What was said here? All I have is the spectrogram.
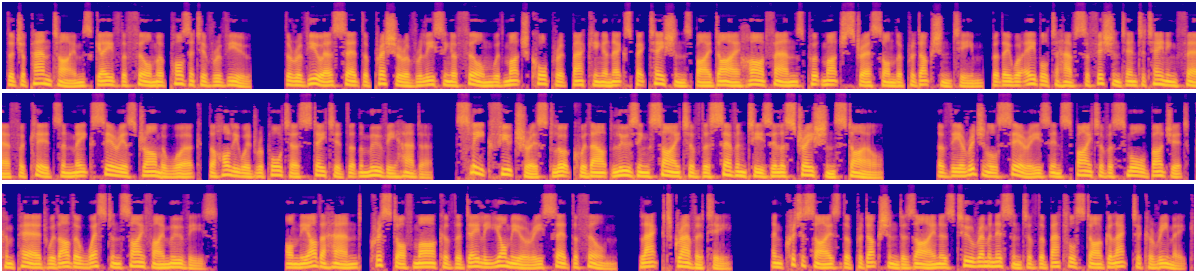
The Japan Times gave the film a positive review. The reviewer said the pressure of releasing a film with much corporate backing and expectations by die-hard fans put much stress on the production team, but they were able to have sufficient entertaining fare for kids and make serious drama work. The Hollywood Reporter stated that the movie had a sleek futurist look without losing sight of the 70s illustration style of the original series in spite of a small budget compared with other Western sci-fi movies. On the other hand, Christoph Mark of the Daily Yomiuri said the film lacked gravity and criticized the production design as too reminiscent of the Battlestar Galactica remake.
